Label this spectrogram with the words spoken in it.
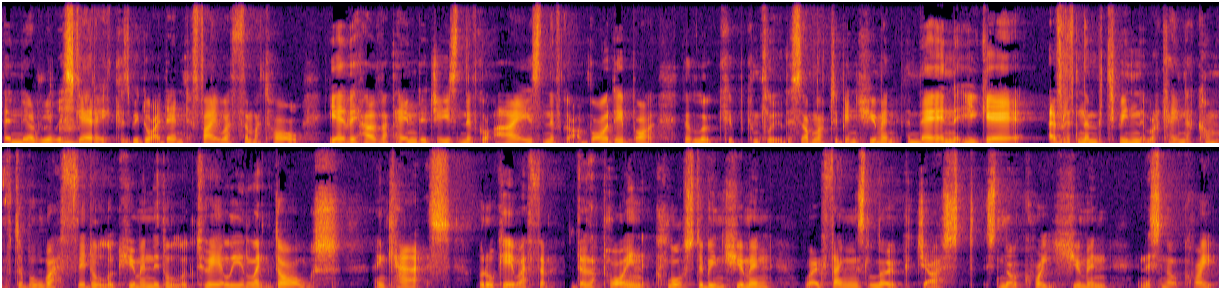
then they're really mm. scary because we don't identify with them at all. Yeah, they have appendages and they've got eyes and they've got a body, but they look completely similar to being human. And then you get everything in between that we're kind of comfortable with. They don't look human, they don't look too alien like dogs and cats. We're okay with them. There's a point close to being human where things look just, it's not quite human and it's not quite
